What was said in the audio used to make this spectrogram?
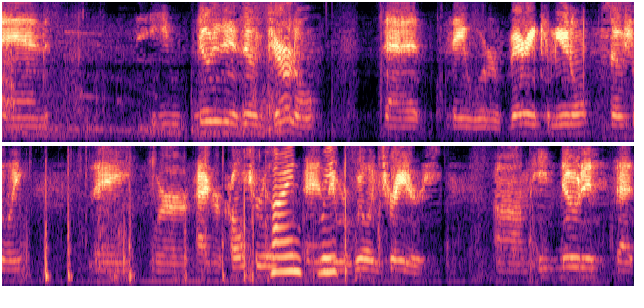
and he noted in his own journal that they were very communal socially. They were agricultural Kind, and they were willing traders. Um, he noted that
